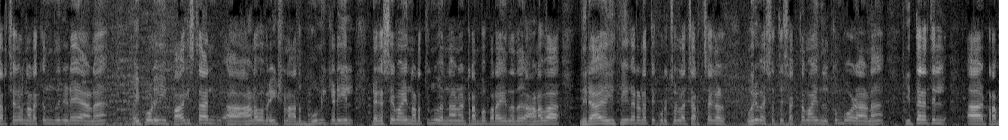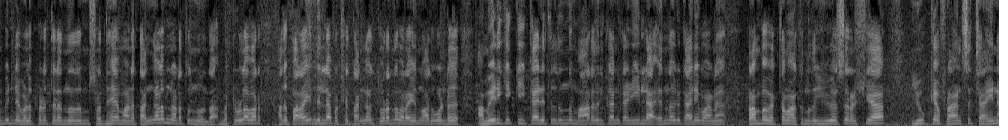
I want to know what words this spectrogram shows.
ചർച്ചകൾ നടക്കുന്നതിനിടെയാണ് ഇപ്പോൾ ഈ പാകിസ്ഥാൻ ആണവ പരീക്ഷണം അത് ഭൂമിക്കടിയിൽ രഹസ്യമായി നടത്തുന്നു എന്നാണ് ട്രംപ് പറയുന്നത്. ആണവ നിരായുധീകരണത്തെക്കുറിച്ചുള്ള ചർച്ചകൾ ഒരു വശത്ത് ശക്തമായി നിൽക്കുമ്പോഴാണ് ഇത്തരത്തിൽ ട്രംപിന്റെ എന്നതും ശ്രദ്ധേയമാണ്. തങ്ങളും നടത്തുന്നു മറ്റുള്ളവർ അത് പറയുന്നില്ല പക്ഷേ തങ്ങൾ തുറന്നു പറയുന്നു. അതുകൊണ്ട് അമേരിക്കയ്ക്ക് ഇക്കാര്യത്തിൽ നിന്ന് മാറി നിൽക്കാൻ കഴിയില്ല എന്നൊരു കാര്യമാണ് ട്രംപ് വ്യക്തമാക്കുന്നത് യു എസ് റഷ്യ U K France China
